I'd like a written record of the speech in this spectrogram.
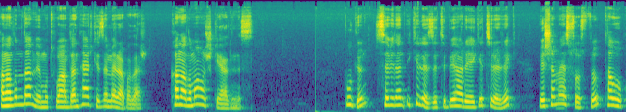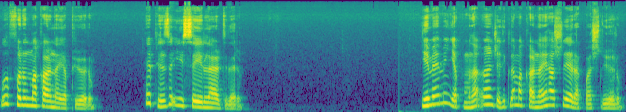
Kanalımdan ve mutfağımdan herkese merhabalar. Kanalıma hoş geldiniz. Bugün sevilen iki lezzeti bir araya getirerek beşamel soslu tavuklu fırın makarna yapıyorum. Hepinize iyi seyirler dilerim. Yemeğimin yapımına öncelikle makarnayı haşlayarak başlıyorum.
